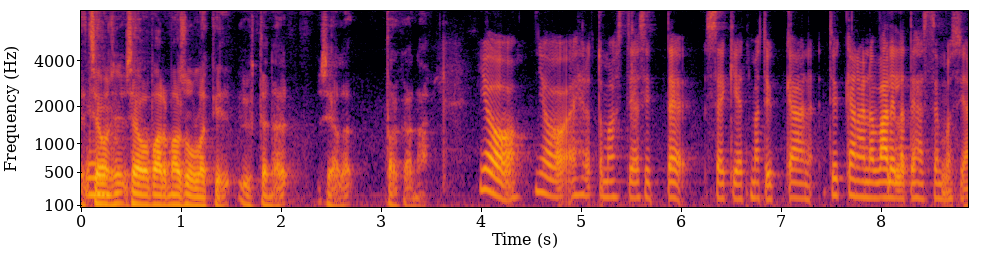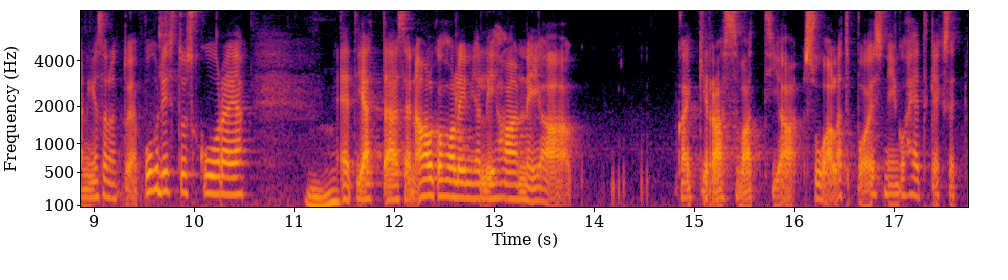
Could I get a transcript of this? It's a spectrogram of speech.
Et se, on, se on varmaan sullekin yhtenä siellä takana. Joo, joo, ehdottomasti. Ja sitten sekin, että mä tykkään, tykkään aina välillä tehdä semmoisia niin sanottuja puhdistuskuureja, mm-hmm. että jättää sen alkoholin ja lihan ja kaikki rasvat ja suolat pois niin kuin hetkeksi, että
